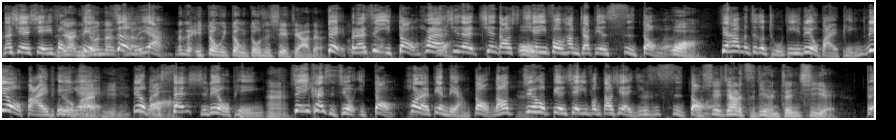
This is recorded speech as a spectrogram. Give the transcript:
那现在谢依凤变这样，那，那个一栋一栋都是谢家的。对，本来是一栋，后来现在现在到谢依凤他们家变四栋了。哇！所以他们这个土地六百平，六百平哎，六百三十六平。所以一开始只有一栋，后来变两栋，然后最后变谢一凤，到现在已经是四栋了。谢家的子弟很争气耶。对，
